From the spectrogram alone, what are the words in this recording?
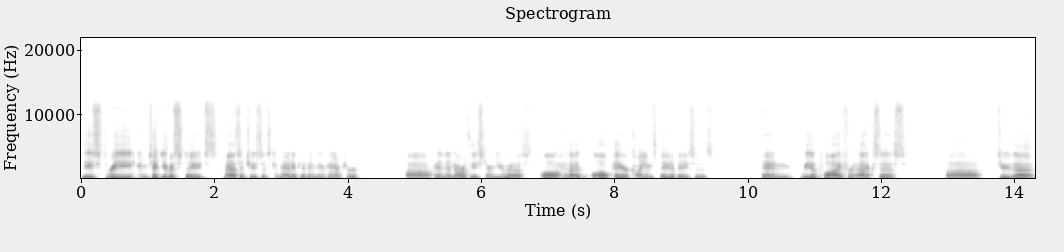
these three contiguous states, Massachusetts, Connecticut, and New Hampshire, uh, in the northeastern US, all had all payer claims databases. And we applied for access uh, to, the,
